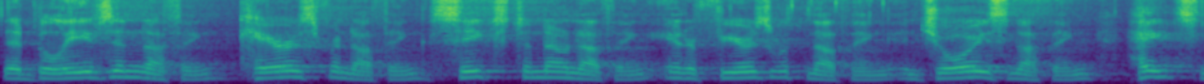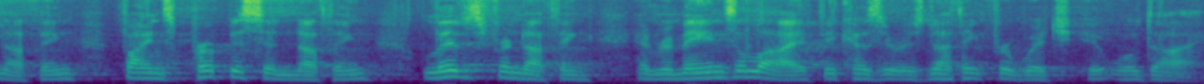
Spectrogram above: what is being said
that believes in nothing, cares for nothing, seeks to know nothing, interferes with nothing, enjoys nothing, hates nothing, finds purpose in nothing, lives for nothing, and remains alive because there is nothing for which it will die.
